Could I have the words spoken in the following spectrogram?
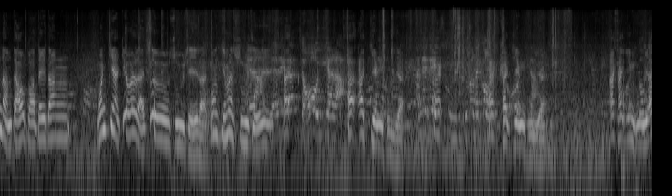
南投大地当，阮囝叫我来做书记啦，讲今仔书记啊啊啦，啊啊经费啊。安尼你怎么开经费啊！啊，开经费啊！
